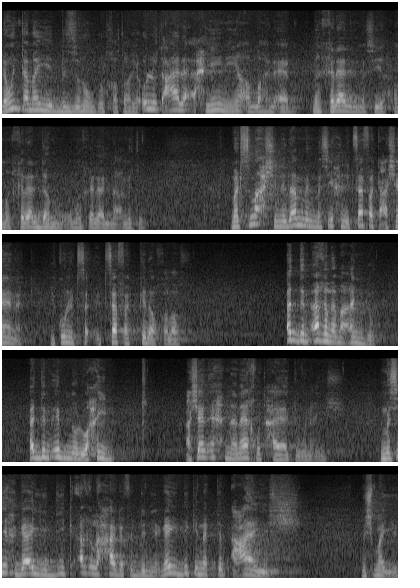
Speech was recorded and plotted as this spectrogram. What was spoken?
لو أنت ميت بالذنوب والخطايا قل له تعالى أحييني يا الله الآب من خلال المسيح ومن خلال دمه ومن خلال نعمته. ما تسمحش إن دم المسيح اللي اتسفك عشانك يكون اتسفك كده وخلاص. قدم أغلى ما عنده قدم ابنه الوحيد عشان إحنا ناخد حياته ونعيش. المسيح جاي يديك أغلى حاجة في الدنيا جاي يديك إنك تبقى عايش. مش ميت.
